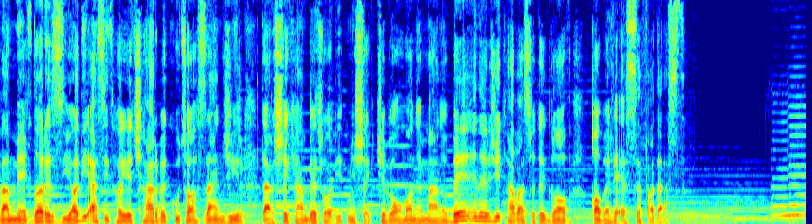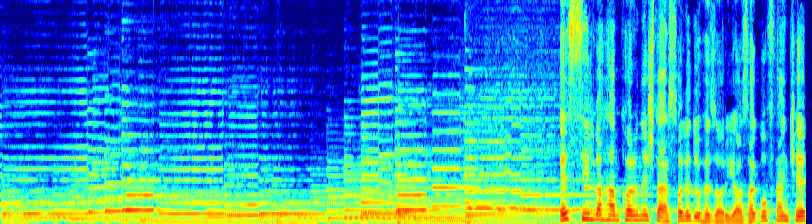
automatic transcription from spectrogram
و مقدار زیادی اسیدهای چرب کوتاه زنجیر در شکمبه تولید میشه که به عنوان منابع انرژی توسط گاو قابل استفاده است. استیل و همکارانش در سال 2011 گفتند که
